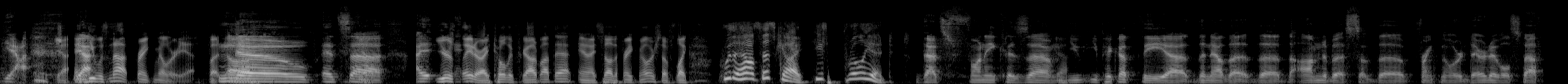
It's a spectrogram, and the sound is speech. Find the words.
yeah. Yeah, and Yeah. he was not Frank Miller yet. But uh, No, it's uh, I years later, I totally forgot about that, and I saw the Frank Miller stuff. Like, who the hell is this guy? He's brilliant. That's funny because um, Yeah. you you pick up the uh, the now the, the the omnibus of the Frank Miller Daredevil stuff,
